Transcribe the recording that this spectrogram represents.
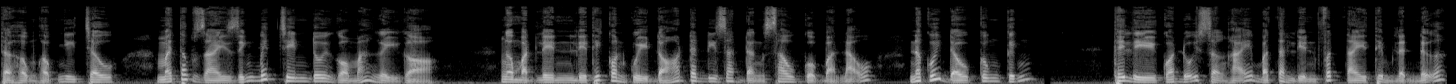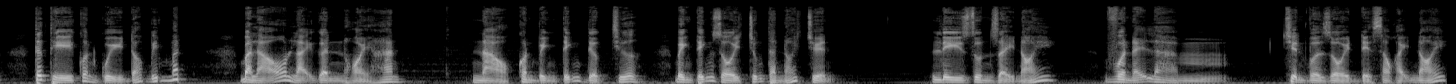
thở hồng hộc như trâu, mái tóc dài dính bết trên đôi gò má gầy gò ngẩng mặt lên liền thấy con quỷ đó đã đi ra đằng sau của bà lão. Nó cúi đầu cung kính. Thế lì quá đỗi sợ hãi, bà ta liền phất tay thêm lần nữa. Tức thì con quỷ đó biến mất. Bà lão lại gần hỏi han. Nào, con bình tĩnh được chưa? Bình tĩnh rồi chúng ta nói chuyện. Lì run rẩy nói. Vừa nãy là... Chuyện vừa rồi để sau hãy nói.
